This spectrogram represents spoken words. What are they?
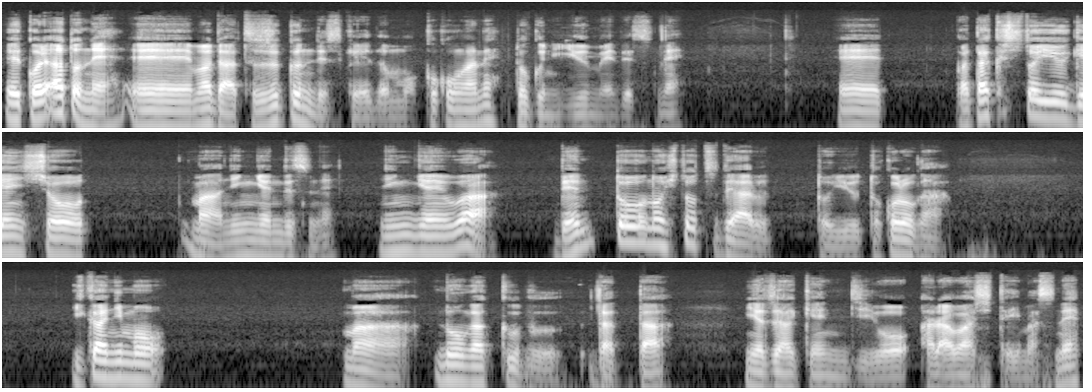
えこれ、あとね、えーまだ続くんですけれども、ここがね、特に有名ですね。えー私という現象、まあ人間ですね。人間は伝統の一つであるというところが、いかにも、まあ、農学部だった宮沢賢治を表していますね。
